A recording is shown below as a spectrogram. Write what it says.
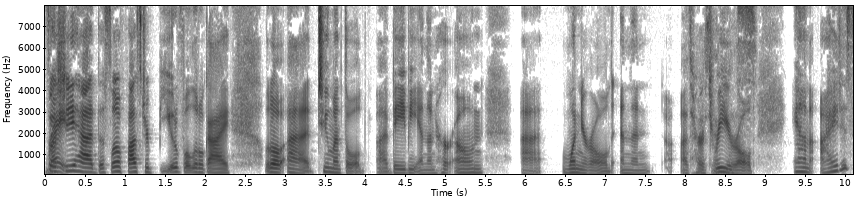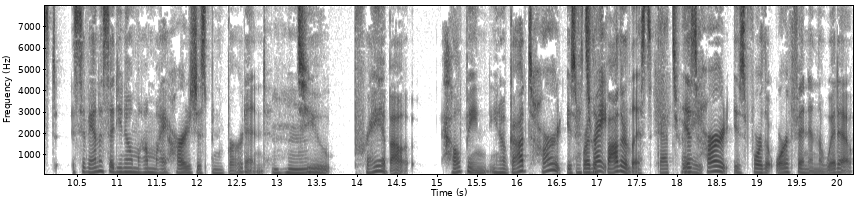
Right. she had this little foster, beautiful little guy, little uh, two month old uh, baby, and then her own uh, one year old, and then uh, her three year old. And I just Savannah said, you know, Mom, my heart has just been burdened Mhm. to pray about helping. You know, God's heart is That's for the fatherless. That's right. His heart is for the orphan and the widow.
